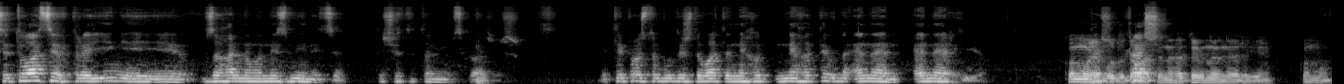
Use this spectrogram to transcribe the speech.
ситуація в країні і в загальному не зміниться. Ти що ти там їм скажеш? І ти просто будеш давати негативну енергію. Кому я буду краще- давати негативну енергію? Кому?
